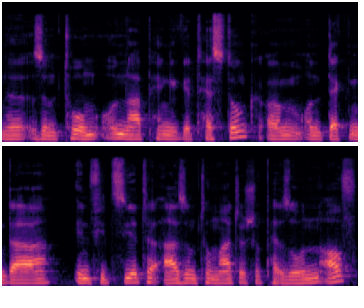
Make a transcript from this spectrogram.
eine symptomunabhängige Testung ähm, und decken da infizierte asymptomatische Personen auf.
